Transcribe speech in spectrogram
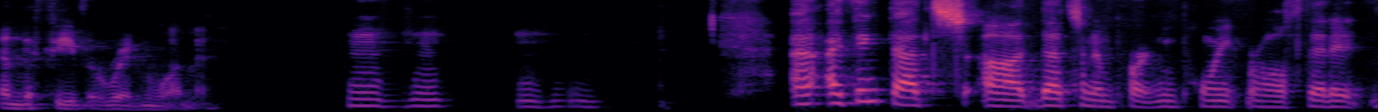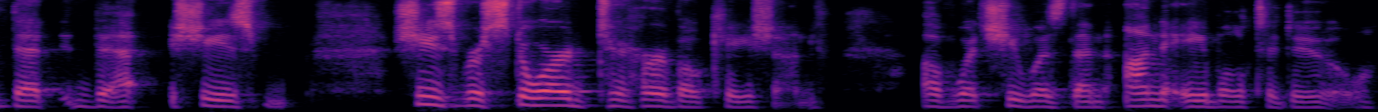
and the fever ridden woman. Mhm, mhm. I I think that's uh, that's an important point, Rolf. That it that that she's she's restored to her vocation of what she was then unable to do,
